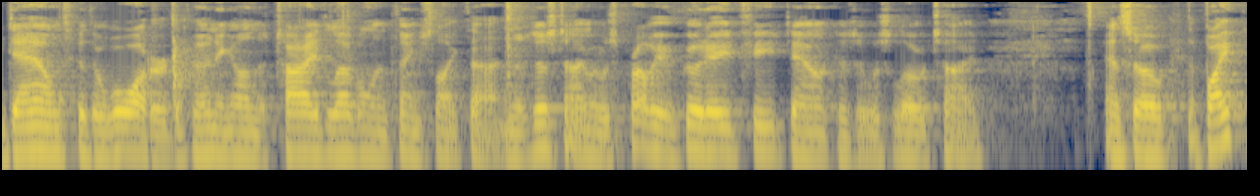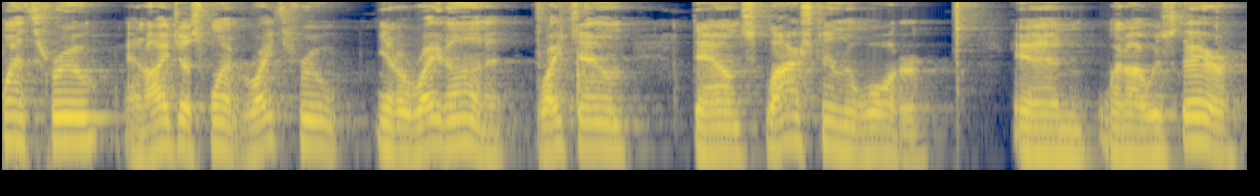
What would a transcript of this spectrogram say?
down to the water, depending on the tide level and things like that. And at this time, it was probably a good eight feet down because it was low tide. And so the bike went through, and I just went right through, you know, right on it, right down, down, splashed in the water. And when I was there,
